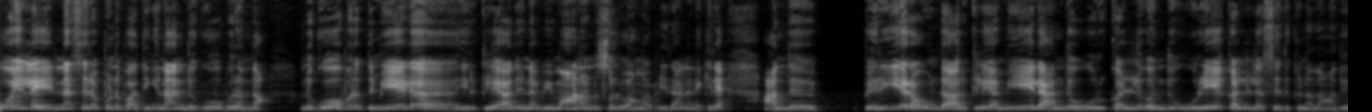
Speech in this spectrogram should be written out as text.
கோயிலில் என்ன சிறப்புன்னு பார்த்தீங்கன்னா இந்த கோபுரம் தான் இந்த கோபுரத்து மேலே இருக்குல்லையா அது என்ன விமானம்னு சொல்லுவாங்க அப்படி தான் நினைக்கிறேன். அந்த பெரிய ரவுண்டாக இருக்கு இல்லையா மேலே அந்த ஒரு கல் வந்து ஒரே கல்லில் செதுக்குனதான் அது.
